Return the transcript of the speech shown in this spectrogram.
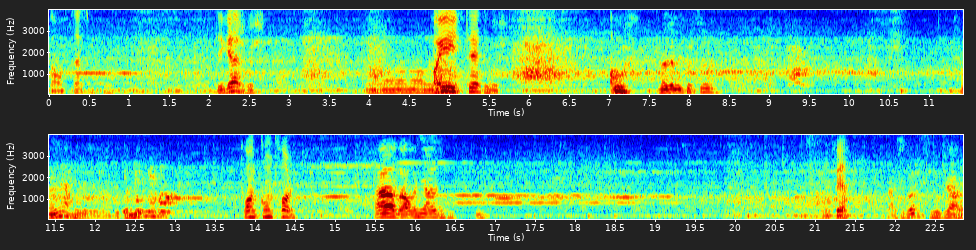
T'es en stress ou quoi Dégage, wesh. Non, non, non, non. non. il t'aide, wesh. Oh. Ouf, on n'a jamais été aussi loin. Ah merde, je vais pas moi. Point de contrôle. Ah, on va revenir là du coup. Qu'est-ce qu'il faut faire? Bah, je sais pas ce qu'il faut faire là.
